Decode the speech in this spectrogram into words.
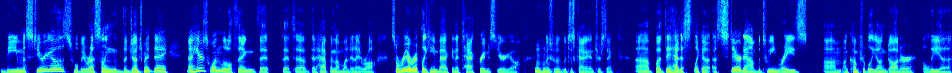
The Mysterios will be wrestling the Judgment Day. Now, here's one little thing that that uh, that happened on Monday Night Raw. So Rhea Ripley came back and attacked Rey Mysterio. Mhm. which was which is kind of interesting. Uh, but they had a like a, a stare down between Rey's um, uncomfortably young daughter Aalyah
